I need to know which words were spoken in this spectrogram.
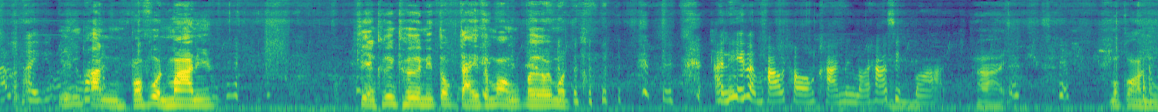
อะไรก็ไม่ลิ้นรู้พันพอฝนมานี่เสียงคลื่นคลื่นนี่ตกใจสมองเบลอไปหมดอันนี้สำเภาทองค่ะหนึ่งร้อยห้าสิบบาท ใช่เมื่อก่อนหนู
